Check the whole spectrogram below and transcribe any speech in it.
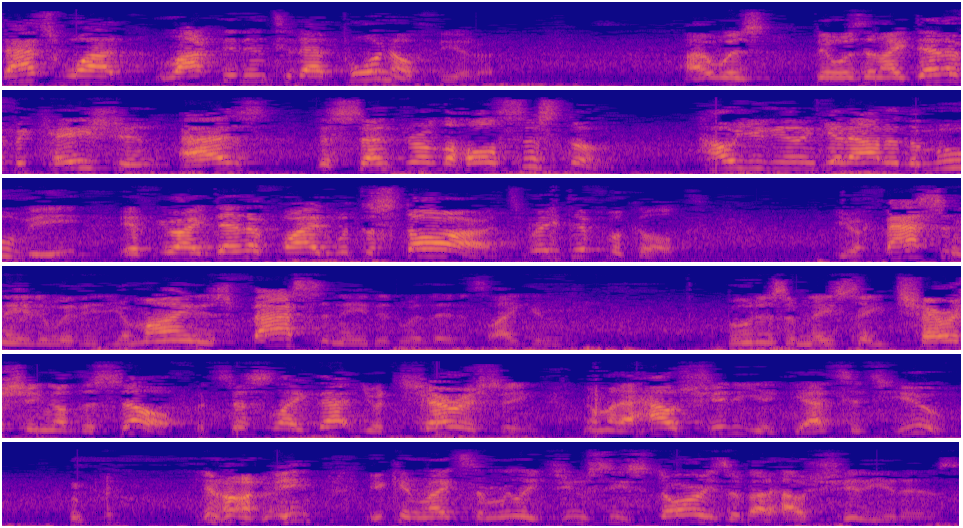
that's what locked it into that porno theater. I was, there was an identification as the center of the whole system. How are you going to get out of the movie if you're identified with the star? It's very difficult. You're fascinated with it. Your mind is fascinated with it. It's like in Buddhism, they say cherishing of the self. It's just like that. You're cherishing. No matter how shitty it gets, it's you. you know what I mean? You can write some really juicy stories about how shitty it is.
